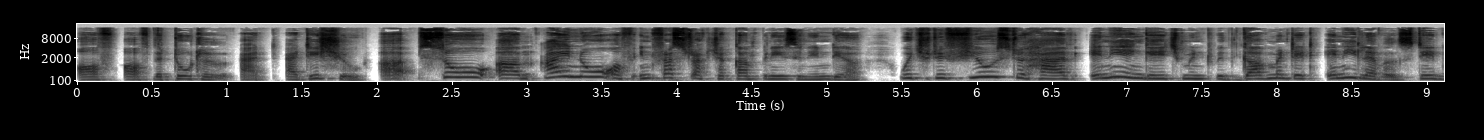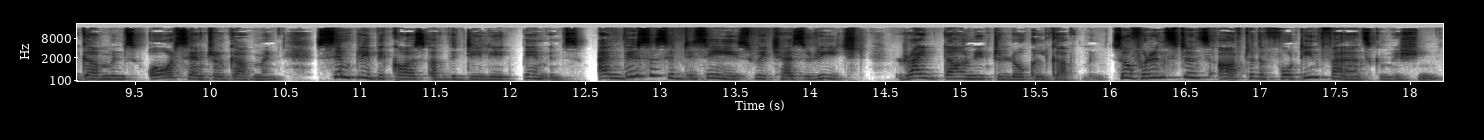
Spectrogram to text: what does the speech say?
of, of the total at, at issue. Uh, so um, I know of infrastructure companies in India which refuse to have any engagement with government at any level, state governments or central government, simply because of the delayed payments. And this is a disease which has reached right down into local government. So, for instance, after the 14th Finance Commission,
